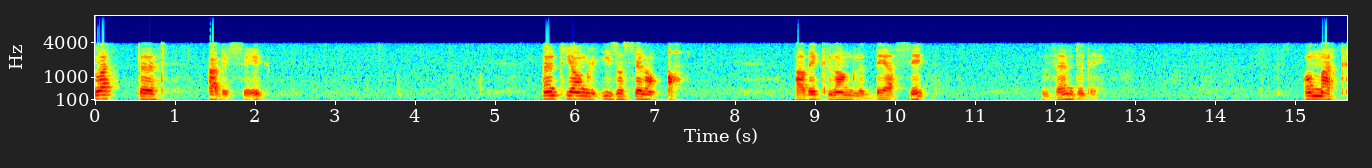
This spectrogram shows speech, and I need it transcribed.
soit euh, ABC, un triangle isocèle en A, avec l'angle BAC 20 degrés. On marque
